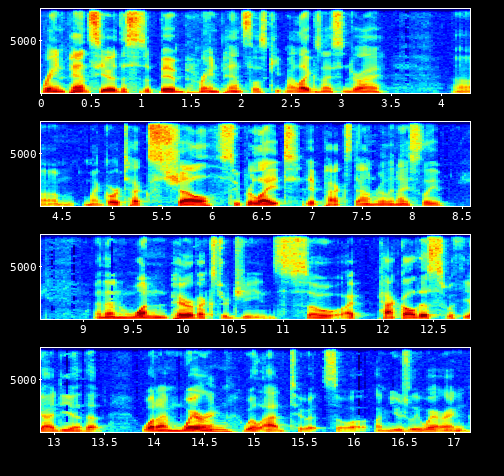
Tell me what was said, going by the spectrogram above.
rain pants here. This is a bib rain pants. Those keep my legs nice and dry. Um, my Gore-Tex shell, super light. It packs down really nicely. And then one pair of extra jeans. So I pack all this with the idea that what I'm wearing will add to it. So I'm usually wearing,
